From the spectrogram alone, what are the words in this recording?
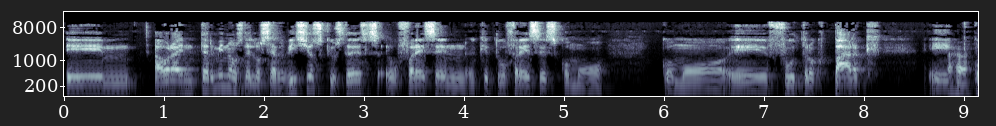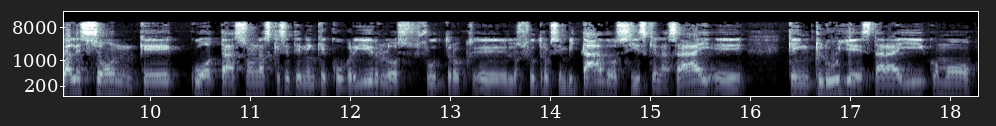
Em, ahora, en términos de los servicios que ustedes ofrecen, que tú ofreces como, como eh, Food Truck Park, eh, ¿cuáles son, qué cuotas son las que se tienen que cubrir los food, trucks, eh, los food trucks invitados, si es que las hay? ¿Qué incluye estar ahí? ¿Cómo,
